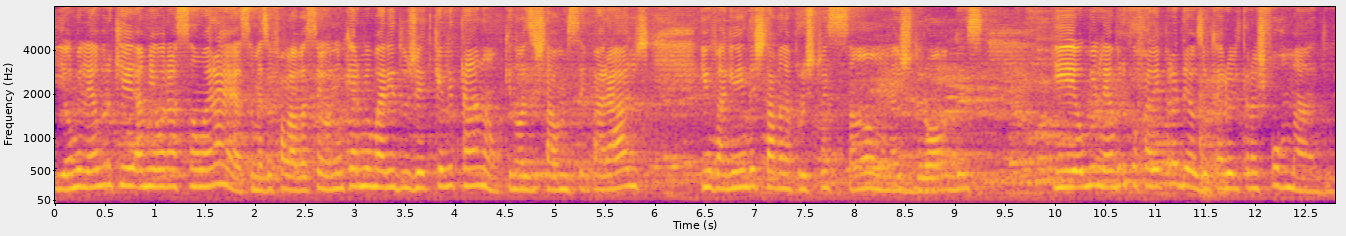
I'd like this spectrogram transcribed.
E eu me lembro que a minha oração era essa, mas eu falava assim, eu não quero meu marido do jeito que ele tá, não, porque nós estávamos separados e o Wagner ainda estava na prostituição, nas drogas. E eu me lembro que eu falei para Deus, eu quero ele transformado.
